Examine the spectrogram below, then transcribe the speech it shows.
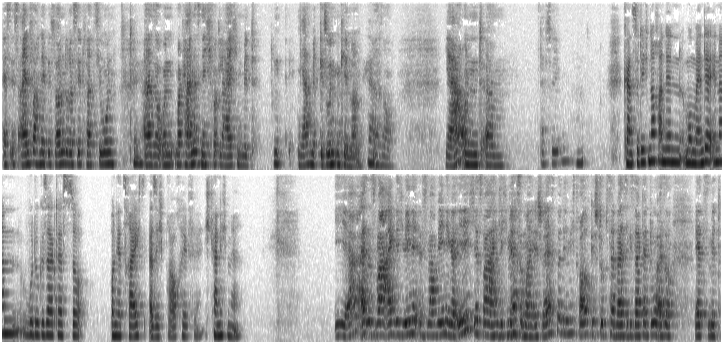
es ist einfach eine besondere Situation. Okay. Also und man kann es nicht vergleichen mit ja mit gesunden Kindern. Ja. Also ja und ähm, deswegen. Kannst du dich noch an den Moment erinnern, wo du gesagt hast, so, und jetzt reicht's, also ich brauche Hilfe, ich kann nicht mehr? Ja, also es war eigentlich wenig, es war weniger ich, es war eigentlich mehr so meine Schwester, die mich draufgestupst hat, weil sie gesagt hat, du, also jetzt mit,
